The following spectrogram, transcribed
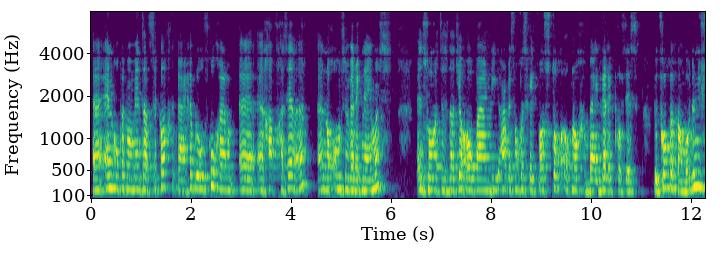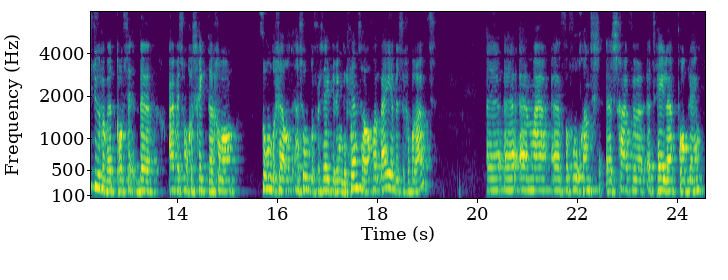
En op het moment dat ze klachten krijgen, bedoel, vroeger gaf Gazelle eh, nog om zijn werknemers. En zorgde ze dat je opa, die arbeidsongeschikt was, toch ook nog bij het werkproces betrokken kan worden. Nu sturen we de arbeidsongeschikte gewoon zonder geld en zonder verzekering de grens over. Wij hebben ze gebruikt. Eh, eh, eh, maar vervolgens schuiven we het hele probleem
